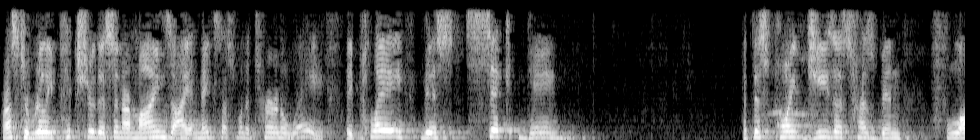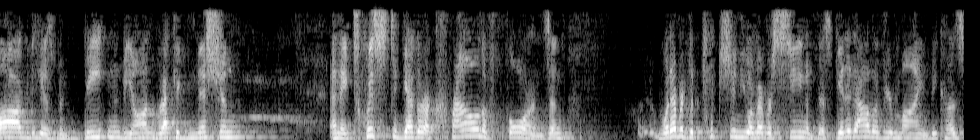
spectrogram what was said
For us to really picture this in our mind's eye, it makes us want to turn away. They play this sick game. At this point, Jesus has been flogged, he has been beaten beyond recognition, and they twist together a crown of thorns. And whatever depiction you have ever seen of this, get it out of your mind because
